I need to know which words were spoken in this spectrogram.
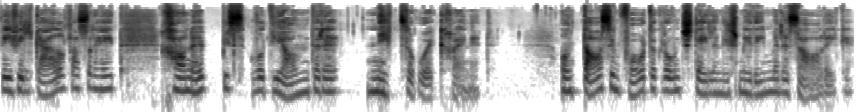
wie viel Geld er hat, kann etwas, wo die anderen nicht so gut können. Und das im Vordergrund stellen, ist mir immer ein Anliegen.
